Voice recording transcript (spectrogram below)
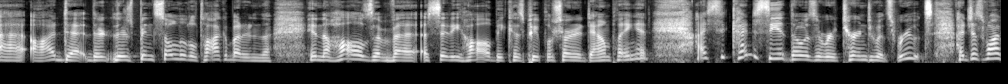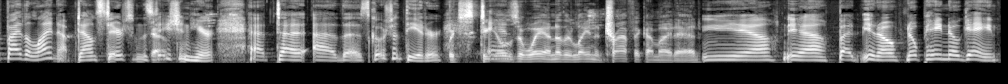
uh, odd? Uh, there, has been so little talk about it in the in the halls of uh, a city hall because people are sort of downplaying it. I see, kind of see it though as a return to its roots. I just walked by the lineup downstairs from the yeah. station here at uh, the Scotia Theatre, which steals and, away another lane of traffic. I might add. Yeah, yeah, but you know, no pain, no gain.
